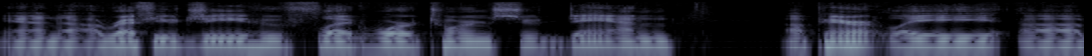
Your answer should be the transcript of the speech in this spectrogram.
And a refugee who fled war torn Sudan apparently uh,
